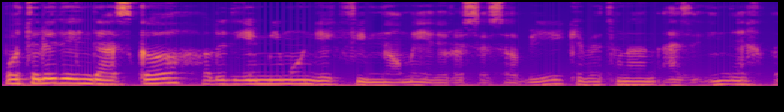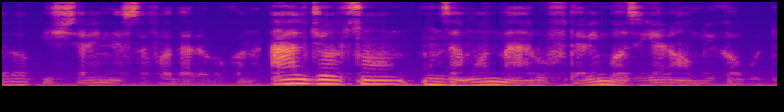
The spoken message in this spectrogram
با تولید این دستگاه حالا دیگه میمون یک فیلمنامه درست حسابی که بتونن از این اختراع بیشترین استفاده رو بکنن. ال جولسون اون زمان معروف ترین بازیگر آمریکا بود.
